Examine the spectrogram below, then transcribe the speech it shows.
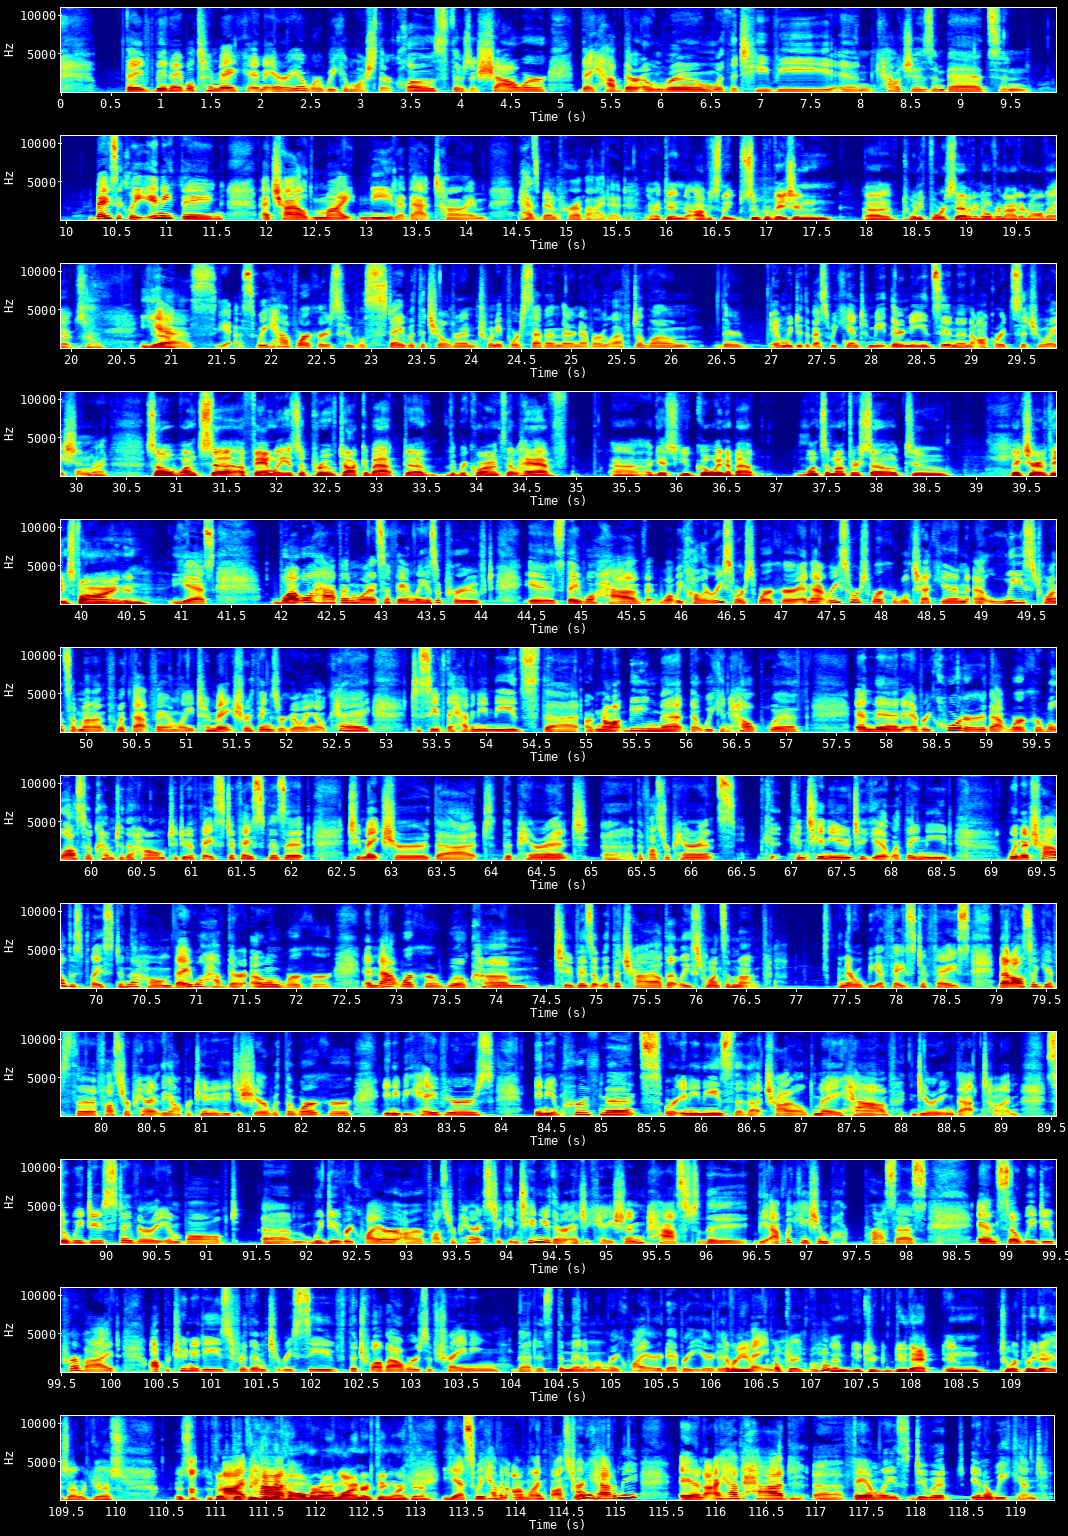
they've been able to make an area where we can wash their clothes. There's a shower. They have their own room with a TV and couches and beds and basically anything a child might need at that time has been provided. Right, then obviously supervision uh, 24 7 and overnight and all that. So, yeah. yes, yes. We have workers who will stay with the children 24 7. They're never left alone. They're, and we do the best we can to meet their needs in an awkward situation. Right. So, once uh, a family is approved, talk about uh, the requirements they'll have. Uh, I guess you go in about once a month or so to make sure everything's fine and yes what will happen once a family is approved is they will have what we call a resource worker, and that resource worker will check in at least once a month with that family to make sure things are going okay, to see if they have any needs that are not being met that we can help with. And then every quarter, that worker will also come to the home to do a face to face visit to make sure that the parent, uh, the foster parents, c- continue to get what they need when a child is placed in the home, they will have their own worker, and that worker will come to visit with the child at least once a month. And there will be a face to face. That also gives the foster parent the opportunity to share with the worker any behaviors, any improvements, or any needs that that child may have during that time. So we do stay very involved um, we do require our foster parents to continue their education past the, the application p- process. And so we do provide opportunities for them to receive the 12 hours of training that is the minimum required every year to every remain. year. Okay. Mm-hmm. Then you could do that in two or three days, I would guess. Is it I've they can had, do at home or online or anything like that? Yes, we have an online foster oh. academy, and I have had uh, families do it in a weekend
